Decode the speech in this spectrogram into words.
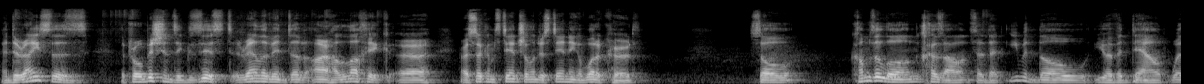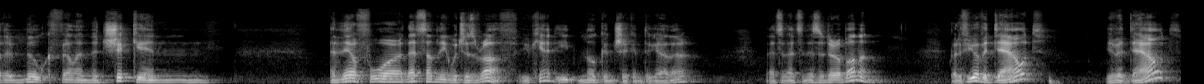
and deraisas, the prohibitions exist irrelevant of our halachic, uh, our circumstantial understanding of what occurred. So, comes along Chazal and said that even though you have a doubt whether milk fell in the chicken, and therefore that's something which is rough. You can't eat milk and chicken together. That's that's an Isidarabanan. But if you have a doubt, you have a doubt,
